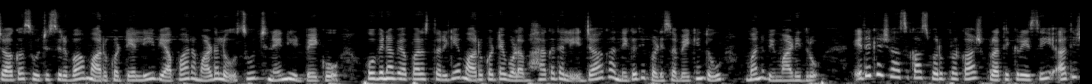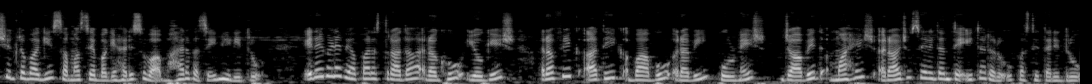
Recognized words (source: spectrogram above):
ಜಾಗ ಸೂಚಿಸಿರುವ ಮಾರುಕಟ್ಟೆಯಲ್ಲಿ ವ್ಯಾಪಾರ ಮಾಡಲು ಸೂಚನೆ ನೀಡಬೇಕು. ಹೂವಿನ ವ್ಯಾಪಾರಸ್ಥರಿಗೆ ಮಾರುಕಟ್ಟೆ ಒಳಭಾಗದಲ್ಲಿ ಜಾಗ ನಿಗದಿಪಡಿಸಬೇಕೆಂದು ಮನವಿ ಮಾಡಿದರು. ಇದಕ್ಕೆ ಶಾಸಕ ಸ್ವರೂಪ್ರಕಾಶ್ ಪ್ರತಿಕ್ರಿಯಿಸಿ ಅತಿ ಶೀಘ್ರವಾಗಿ ಸಮಸ್ಯೆ ಬಗೆಹರಿಸುವ ಭರವಸೆ ನೀಡಿದರು. ಇದೇ ವೇಳೆ ವ್ಯಾಪಾರಸ್ಥರಾದ ರಘು, ಯೋಗೇಶ್, ರಫೀಕ್, ಅತೀಕ್, ಬಾಬು, ರವಿ, ಪೂರ್ಣೇಶ್, ಜಾವೇದ್, ಮಹೇಶ್, ರಾಜು ಸೇರಿದಂತೆ ಇತರರು ಉಪಸ್ಥಿತರಿದ್ದರು.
